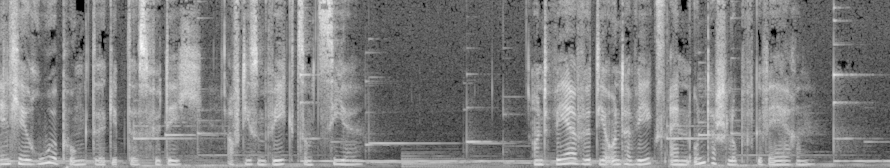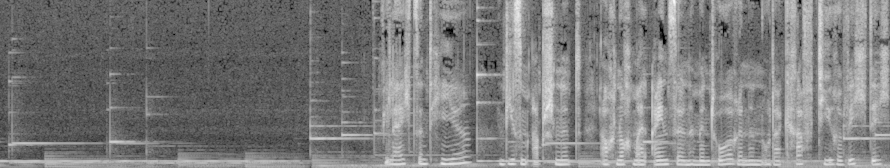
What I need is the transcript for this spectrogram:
Welche Ruhepunkte gibt es für dich auf diesem Weg zum Ziel? Und wer wird dir unterwegs einen Unterschlupf gewähren? Vielleicht sind hier in diesem Abschnitt auch nochmal einzelne Mentorinnen oder Krafttiere wichtig,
